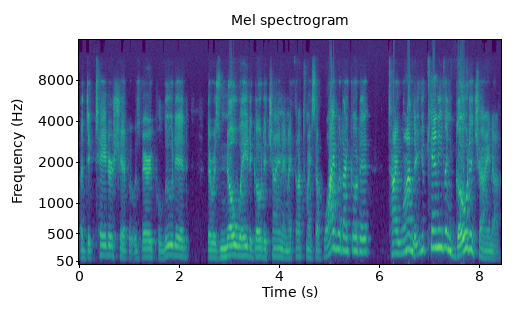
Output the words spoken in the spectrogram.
a dictatorship. It was very polluted. There was no way to go to China, and I thought to myself, why would I go to Taiwan? There, you can't even go to China.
